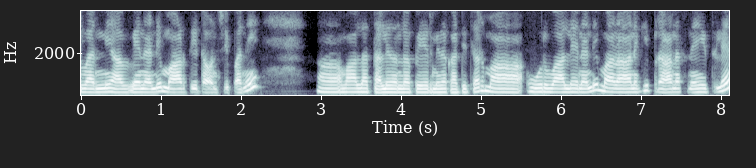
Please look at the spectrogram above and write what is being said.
ఇవన్నీ అవేనండి మారుతి టౌన్షిప్ అని వాళ్ళ తల్లిదండ్రుల పేరు మీద కట్టించారు. మా ఊరు వాళ్ళేనండి మా నాన్నకి ప్రాణ స్నేహితులే.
